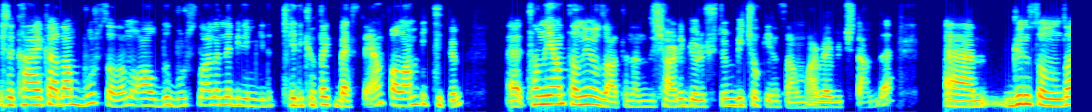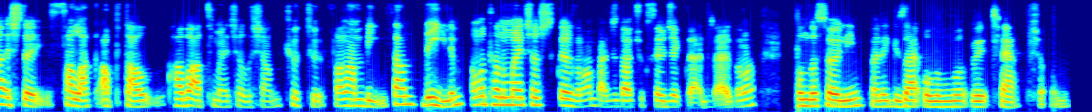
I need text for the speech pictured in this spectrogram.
İşte KYK'dan burs alan, o aldığı burslarla ne bileyim gidip kedi köpek besleyen falan bir tipim. E, tanıyan tanıyor zaten. Hani dışarıda görüştüğüm birçok insan var Web3'ten de. E, gün sonunda işte salak, aptal, hava atmaya çalışan, kötü falan bir insan değilim. Ama tanımaya çalıştıkları zaman bence daha çok seveceklerdir her zaman. Bunu da söyleyeyim. Böyle güzel, olumlu bir şey yapmış olalım.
